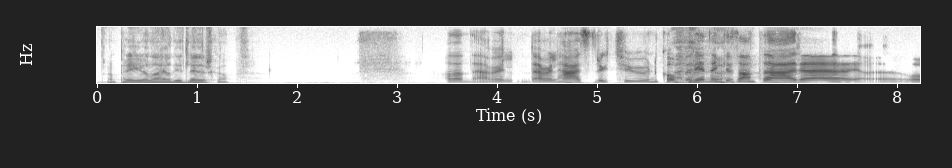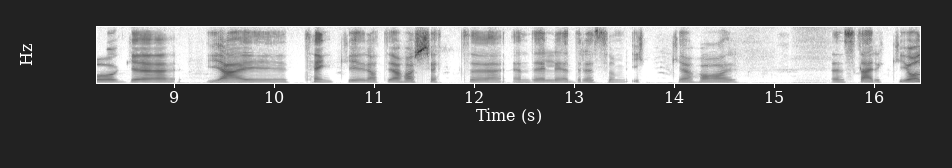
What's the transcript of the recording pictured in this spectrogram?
hvordan preger det deg og ditt lederskap? Ja, det, er vel, det, er vel, her strukturen kommer inn, ikke sant. Er, eh, og eh, jeg tenker at jeg har sett en del ledere som ikke har en sterk J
